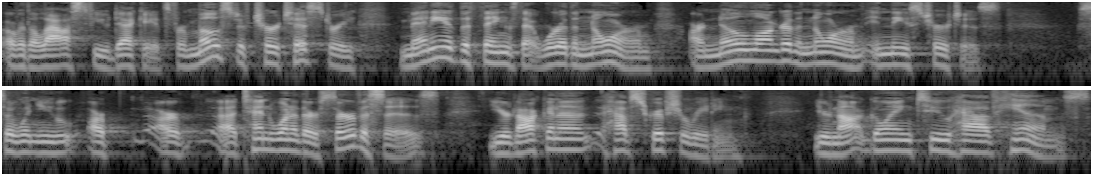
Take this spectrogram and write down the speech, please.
over the last few decades. For most of church history, many of the things that were the norm are no longer the norm in these churches. So when you are, are attend one of their services, you're not going to have scripture reading. You're not going to have hymns.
